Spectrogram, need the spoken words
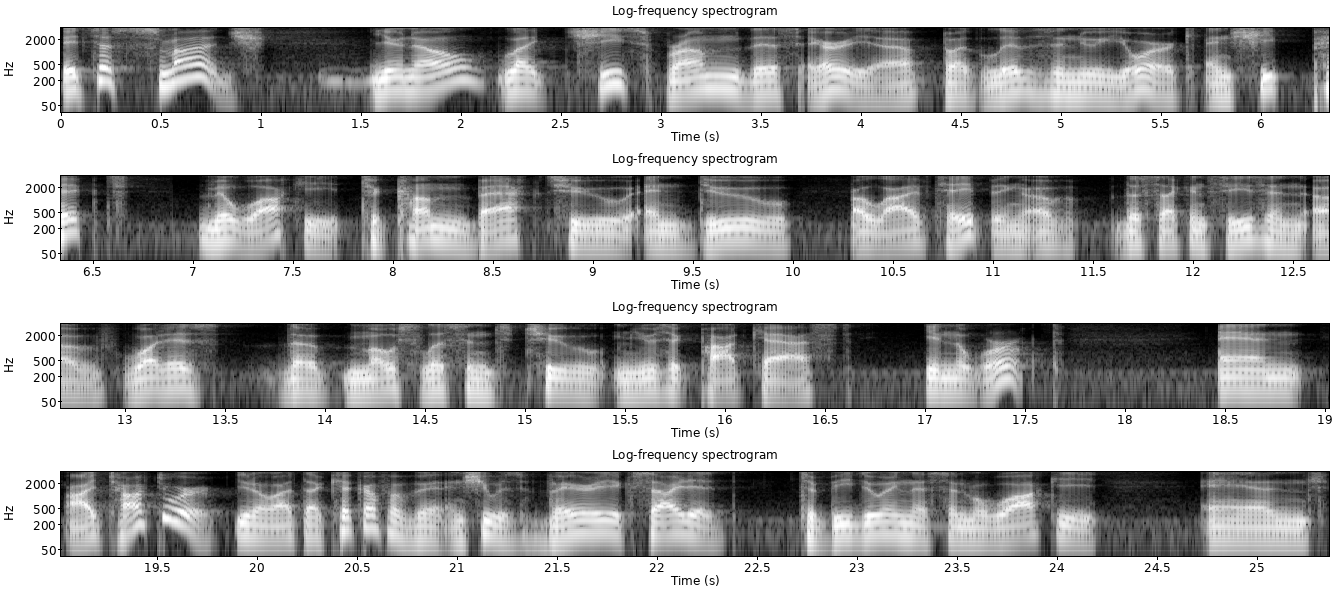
it's a smudge. You know, like she's from this area but lives in New York and she picked Milwaukee to come back to and do a live taping of the second season of what is the most listened to music podcast in the world. And I talked to her, you know, at that kickoff event, and she was very excited to be doing this in Milwaukee. And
